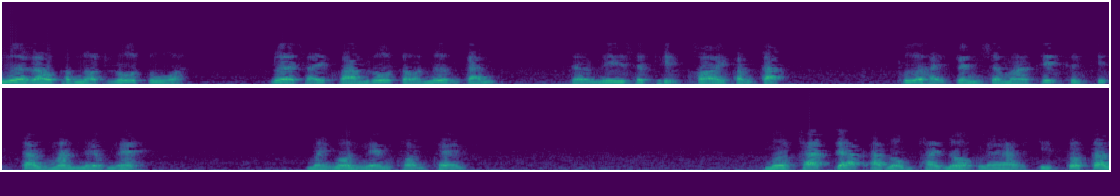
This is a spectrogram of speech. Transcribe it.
เมื่อเรากำหนดรู้ตัวด้วยใช้ความรู้ต่อเนื่องกันมีสติคอยกำกับ เพื่อให้เป็นสมาธิคือจิตตั้งมั่นแน่วแน่ ไม่งอนแงนคลอนแคลนเมื่อขาดจากอารมณ์ภายนอกแล้ว จิตก็ตั้ง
